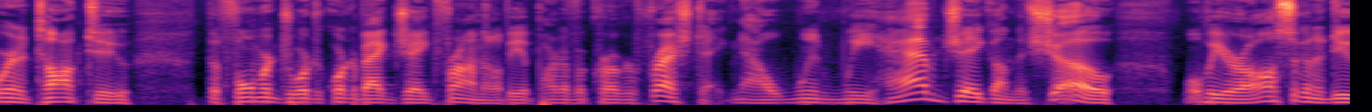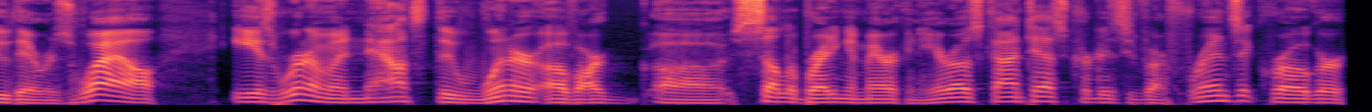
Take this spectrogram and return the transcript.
We're going to talk to the former Georgia quarterback Jake Fromm. It'll be a part of a Kroger Fresh Take. Now, when we have Jake on the show, what we are also going to do there as well is we're going to announce the winner of our uh, Celebrating American Heroes contest, courtesy of our friends at Kroger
